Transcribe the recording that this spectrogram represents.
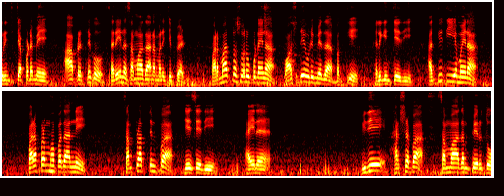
గురించి చెప్పడమే ఆ ప్రశ్నకు సరైన సమాధానమని చెప్పాడు. పరమాత్మ స్వరూపుడైన వాసుదేవుడి మీద భక్తి కలిగించేది అద్వితీయమైన పరబ్రహ్మ పదాన్ని సంప్రాప్తింప చేసేది అయిన విదే హర్షభ సంవాదం పేరుతో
